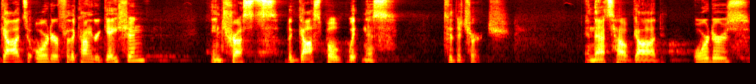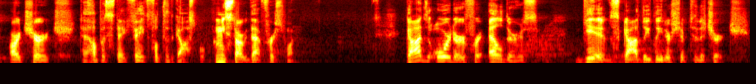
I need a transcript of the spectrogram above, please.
God's order for the congregation entrusts the gospel witness to the church. And that's how God orders our church to help us stay faithful to the gospel. Let me start with that first one. God's order for elders gives godly leadership to the church.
